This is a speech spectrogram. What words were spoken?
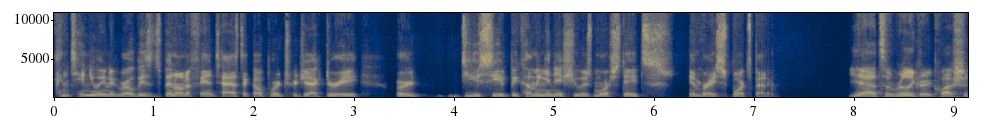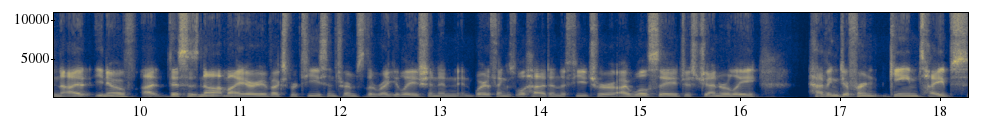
continuing to grow because it's been on a fantastic upward trajectory or do you see it becoming an issue as more states embrace sports betting? Yeah, it's a really great question. I, you know, I, this is not my area of expertise in terms of the regulation and, and where things will head in the future. I will say, just generally, having different game types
